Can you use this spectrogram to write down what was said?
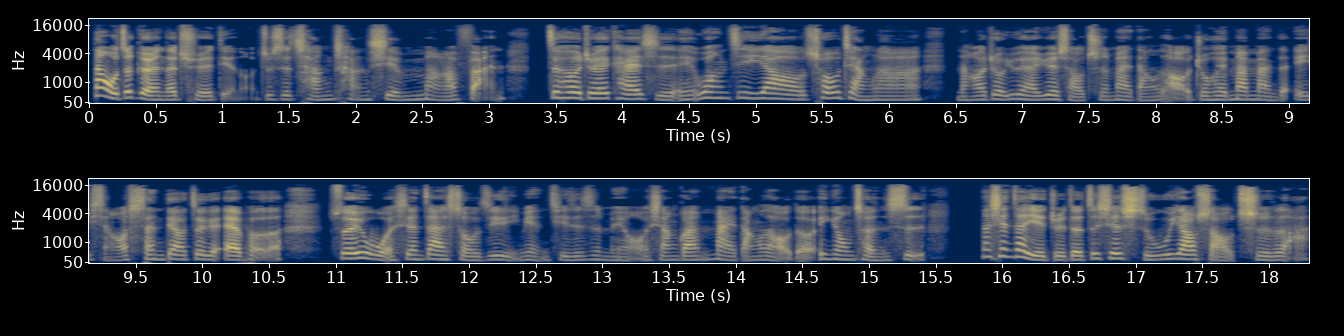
但我这个人的缺点哦，就是常常嫌麻烦，最后就会开始哎忘记要抽奖啦，然后就越来越少吃麦当劳，就会慢慢的哎想要删掉这个 app 了。所以我现在手机里面其实是没有相关麦当劳的应用程式。那现在也觉得这些食物要少吃啦，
